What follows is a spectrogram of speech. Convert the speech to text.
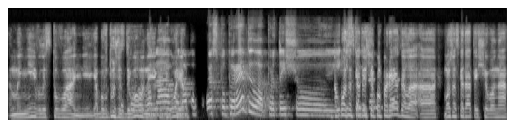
мені в листуванні. Я був дуже здивований, я Тобто вона, кажу, Оля, вона вас попередила про те, що Ну, можна сказати, що попередила, а можна сказати, що вона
